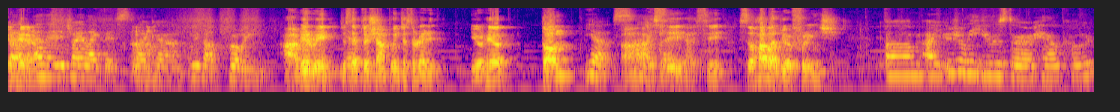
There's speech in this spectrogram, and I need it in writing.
your I, I hair. let it dry like this, Uh-huh. like uh, without blowing. Ah, really? Just Yeah. after shampooing, just let it your hair done. Yes. Ah, I just see, I see. So how about your fringe? Um, I usually use the hair color,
